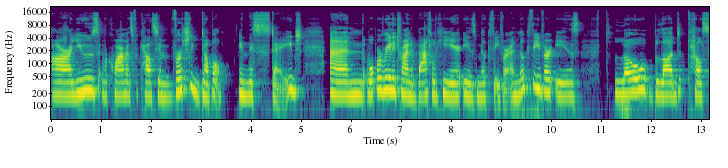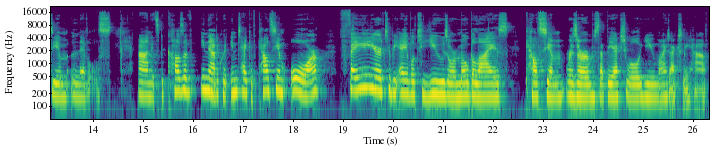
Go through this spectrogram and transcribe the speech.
our ewes requirements for calcium virtually double in this stage. And what we're really trying to battle here is milk fever. And milk fever is low blood calcium levels. And it's because of inadequate intake of calcium or failure to be able to use or mobilize calcium reserves that the actual ewe might actually have.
